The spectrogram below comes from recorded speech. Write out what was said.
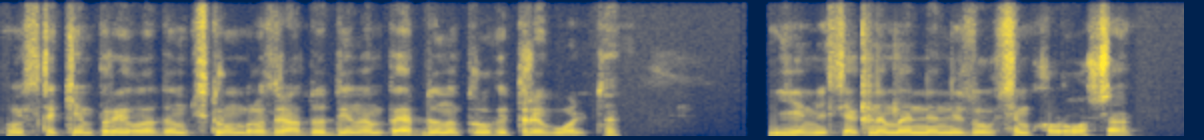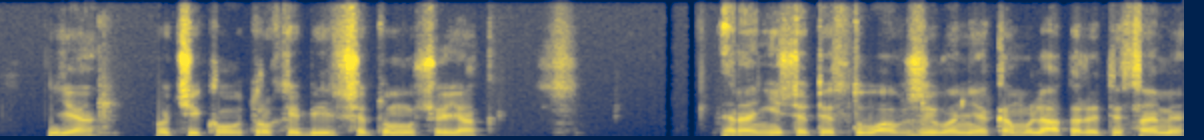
ось таким приладом, струм розряду 1 А до напруги 3 вольта. Ємність, як на мене, не зовсім хороша. Я очікував трохи більше, тому що як Раніше тестував вживані акумулятори, ті самі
